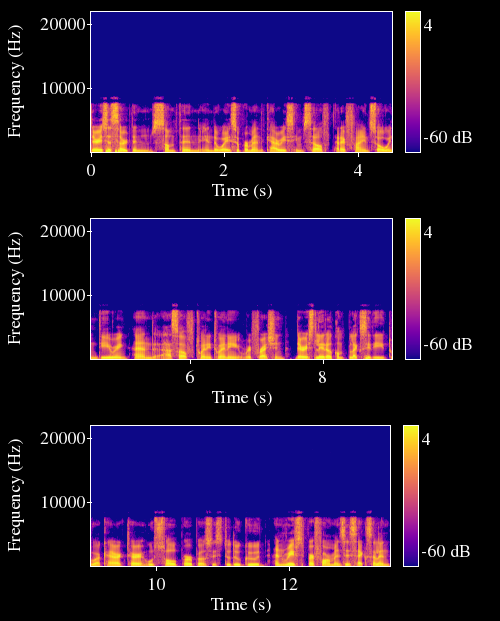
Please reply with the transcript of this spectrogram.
There is a certain something in the way Superman carries himself that I find so endearing and, as of 2020, refreshing. There is little complexity to a character whose sole purpose is to do good, and Reeves' performance is excellent.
